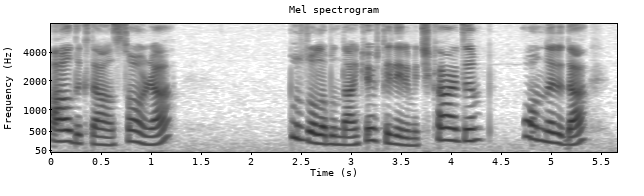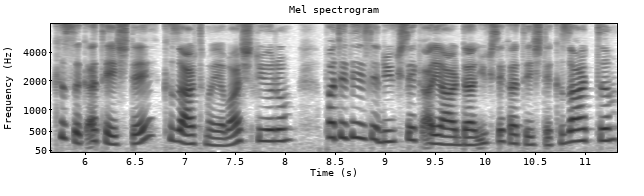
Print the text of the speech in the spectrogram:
aldıktan sonra buzdolabından köftelerimi çıkardım. Onları da kısık ateşte kızartmaya başlıyorum. Patatesleri yüksek ayarda, yüksek ateşte kızarttım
